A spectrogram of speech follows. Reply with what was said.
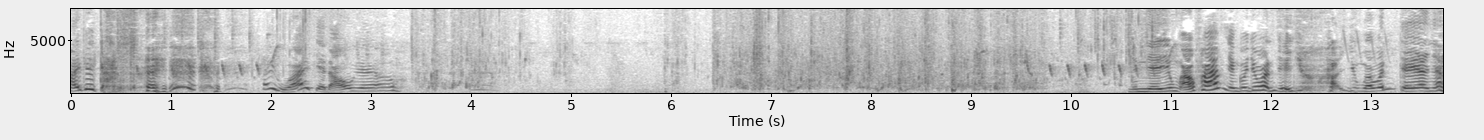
Thấy cái cành này. Thấy quá trời đậu ghê không? Nhìn gì dung ở pháp nha cô chú, anh chị chứ không phải dung ở bến tre nha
